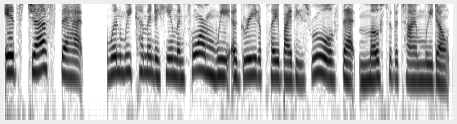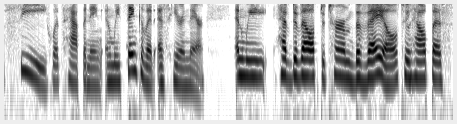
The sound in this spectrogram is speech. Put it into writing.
It's just that when we come into human form, we agree to play by these rules that most of the time we don't see what's happening and we think of it as here and there. And we have developed a term, the veil, to help us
